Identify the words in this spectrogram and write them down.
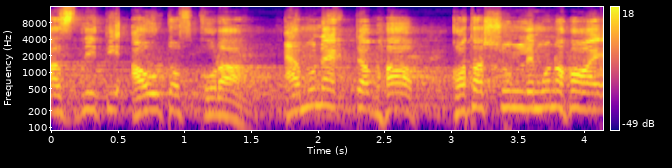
রাজনীতি আউট অফ কোরআন এমন একটা ভাব, কথা শুনলে মনে হয়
